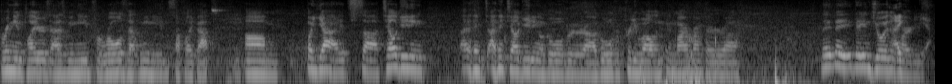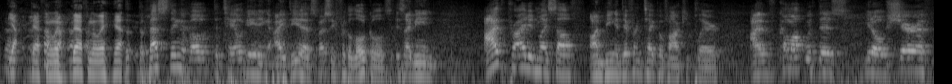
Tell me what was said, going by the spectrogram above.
bring in players as we need for roles that we need and stuff like that. Um, but yeah, it's uh, tailgating. I think I think tailgating will go over uh, go over pretty well in, in Marmora. They're uh, they, they they enjoy their I, parties. yeah, yeah, definitely, definitely, yeah. the, the best thing about the tailgating idea, especially for the locals, is I mean, I've prided myself on being a different type of hockey player. I've come up with this, you know, sheriff,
